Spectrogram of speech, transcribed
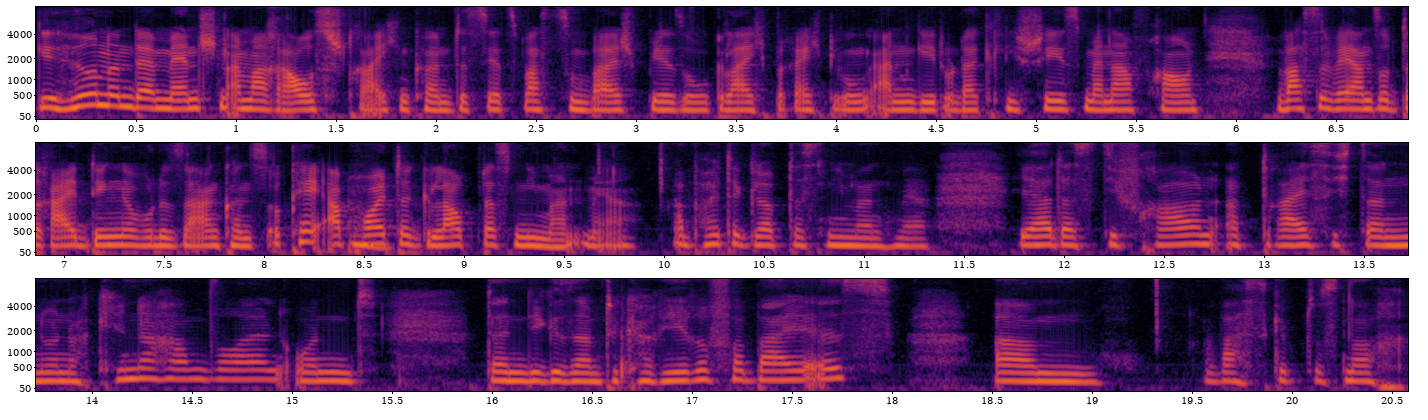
Gehirnen der Menschen einmal rausstreichen könntest, jetzt was zum Beispiel so Gleichberechtigung angeht oder Klischees Männer, Frauen, was wären so drei Dinge, wo du sagen könntest, okay, ab hm. heute glaubt das niemand mehr? Ab heute glaubt das niemand mehr. Ja, dass die Frauen ab 30 dann nur noch Kinder haben wollen und dann die gesamte Karriere vorbei ist. Ähm, was gibt es noch?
